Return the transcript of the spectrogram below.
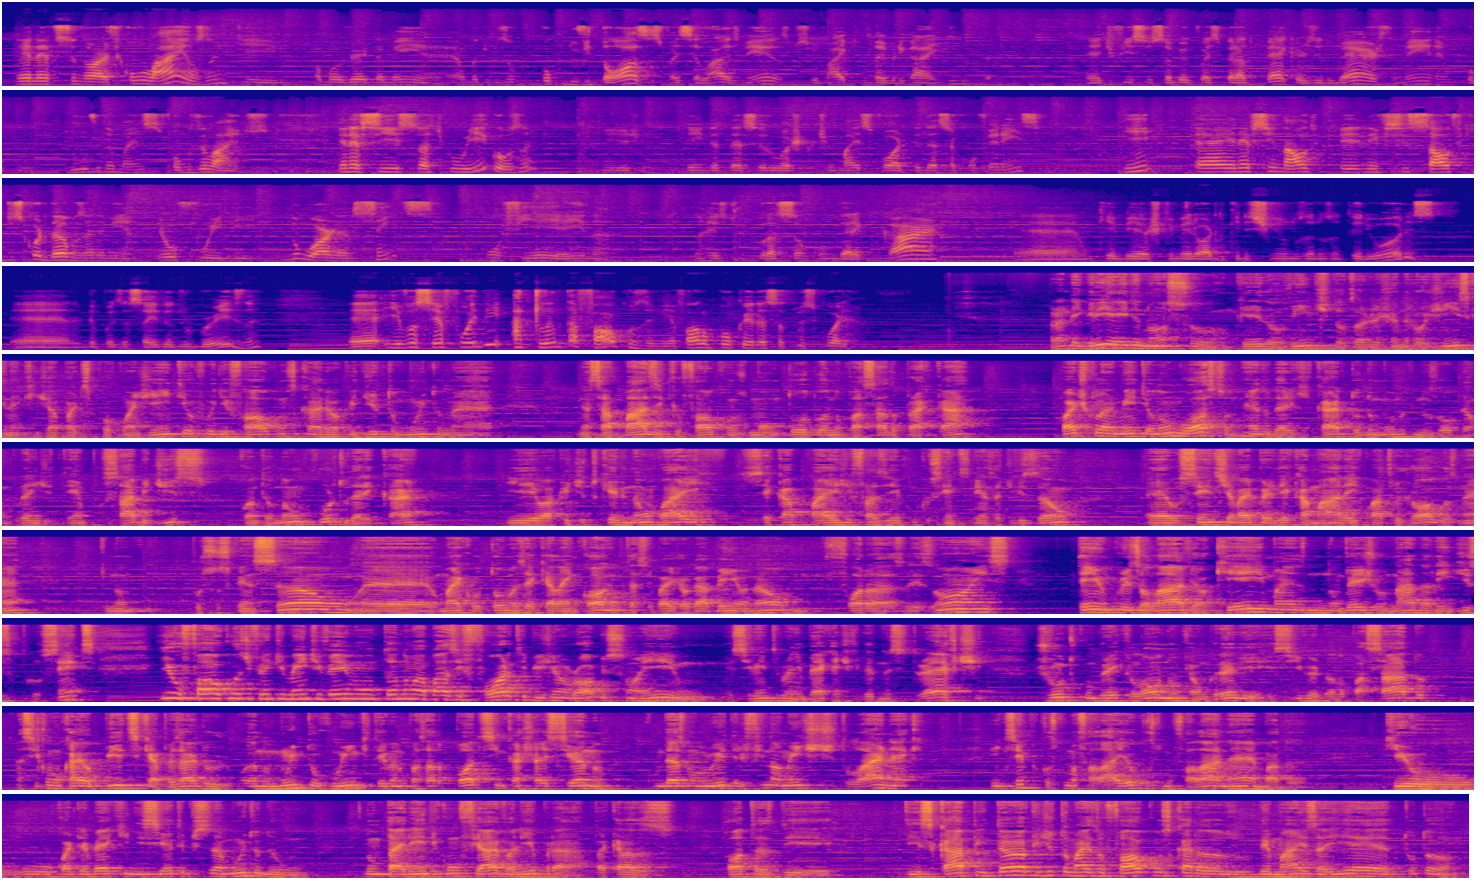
Na NFC North com Lions, né? Que, ao meu ver, também é uma divisão um pouco duvidosa, se vai ser Lions mesmo, se o Vikings vai brigar ainda. É difícil saber o que vai esperar do Packers e do Bears também, né? Um pouco dúvida, mas fomos de Lions. NFC está tipo o Eagles, né? Que a gente tende até ser o, acho que, o time mais forte dessa conferência. E é, NFC, South, NFC South que discordamos, né, minha? Eu fui de New Orleans Saints, confiei aí na, na reestruturação com o Derek Carr, é, um QB acho que melhor do que eles tinham nos anos anteriores, é, depois da saída do Breeze, né? É, e você foi de Atlanta Falcons, minha? Fala um pouco aí dessa tua escolha. Para alegria aí do nosso querido ouvinte, Dr. Alexandre Roginski, né, que já participou com a gente, eu fui de Falcons, cara, eu acredito muito na nessa base que o Falcons montou do ano passado para cá. Particularmente, eu não gosto né, do Derek Carr, todo mundo que nos ouve há um grande tempo sabe disso, quanto eu não curto o Derek Carr, e eu acredito que ele não vai ser capaz de fazer com que o Saints vença essa divisão. É, o Saints já vai perder Camara aí quatro jogos, né? Que não, por suspensão. É, o Michael Thomas é aquela incógnita se vai jogar bem ou não, fora as lesões. Tem o Chris Olave, ok, mas não vejo nada além disso para o Saints. E o Falcons, diferentemente, veio montando uma base forte, Bijan Robinson aí, um excelente running back adquirido nesse draft, junto com o Drake London, que é um grande receiver do ano passado, assim como o Kyle Pitts, que apesar do ano muito ruim que teve ano passado, pode se encaixar esse ano com Desmond Reader finalmente titular, né? Que a gente sempre costuma falar, eu costumo falar, né, Bado, que o, o quarterback iniciante precisa muito de um, de um tight confiável ali para aquelas rotas de de escape. Então eu acredito mais no Falcons, cara. Os demais aí é tudo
